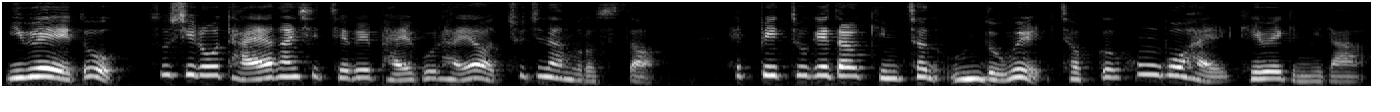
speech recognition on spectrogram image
이외에도 수시로 다양한 시책을 발굴하여 추진함으로써 해피투게더 김천 운동을 적극 홍보할 계획입니다.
